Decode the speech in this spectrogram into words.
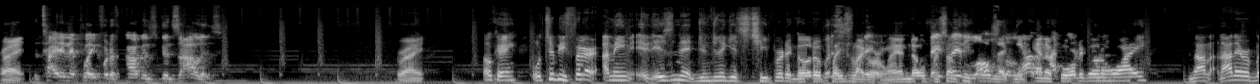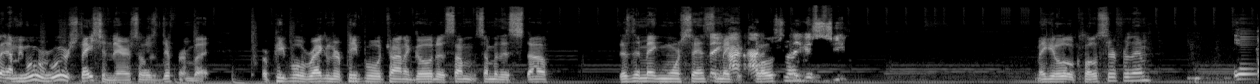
Right. the tight end that played for the Falcons, Gonzalez. Right. Okay. Well, to be fair, I mean, isn't it? Don't you think it's cheaper to go to a But place like they- Orlando for they- some they people that they can't afford to go to Hawaii? Not not everybody. I mean, we were we were stationed there, so it's different. But for people, regular people trying to go to some some of this stuff, doesn't it make more sense to make I, it I closer? think it's cheap. make it a little closer for them. Or,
